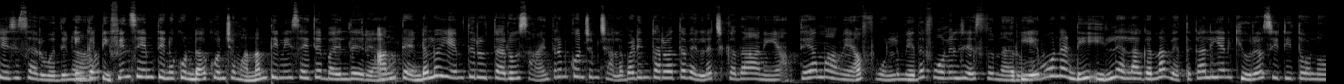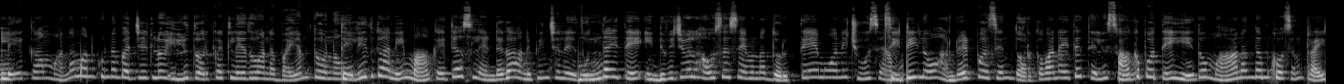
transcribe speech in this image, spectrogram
చేసేసారు వదిన. ఇంకా టిఫిన్స్ ఏం తినకుండా కొంచెం అన్నం తినేసి అయితే బయలుదేరా అంత ఎండలో ఏం తిరుగుతారు? సాయంత్రం కొంచెం చల్లబడిన తర్వాత వెళ్ళొచ్చు కదా అని అత్తయ్య మామయ్య ఫోన్ల మీద ఫోన్లు చేస్తున్నారు. ఏమోనండి ఇల్లు ఎలాగన్నా వెతకాలి అని క్యూరియాసిటీతోనూ లేక మనం అనుకున్న బడ్జెట్లో ఇల్లు దొరకట్లేదు అన్న భయంతోనూ? తెలియదు కానీ మాకైతే అసలు ఎండగా అనిపించలేదు. ముందైతే ఇండివిజువల్ హౌసెస్ ఏమన్నా దొరుకుతాయేమో అని చూసాం సిటీలో హండ్రెడ్ పర్సెంట్ దొరకవని అయితే తెలుసు. కాకపోతే ఏదో మా ఆనందం కోసం ట్రై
